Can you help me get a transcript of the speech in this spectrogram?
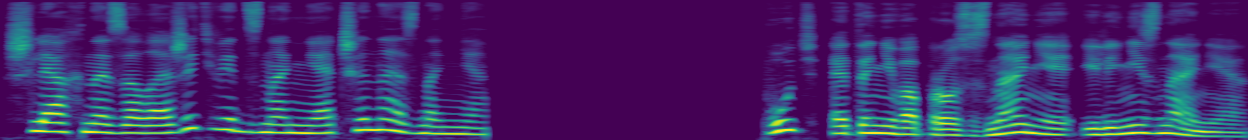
Шлях не залежить від знання чи незнання. Путь – это не вопрос знания или незнания.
